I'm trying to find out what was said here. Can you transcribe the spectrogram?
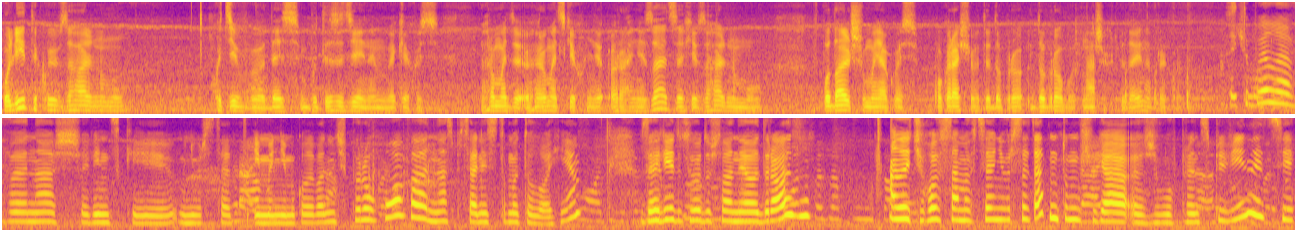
політикою в загальному. Хотів е, десь бути задіяним в якихось громад- громадських організаціях і в загальному в подальшому якось покращувати добро, добробут наших людей, наприклад. Вступила в наш Вінський університет імені Миколи Івановича Пирогова на спеціальність стоматологія. Взагалі до цього дійшла не одразу. Але чого саме в цей університет? Ну тому що я е, живу в принципі в Вінниці,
